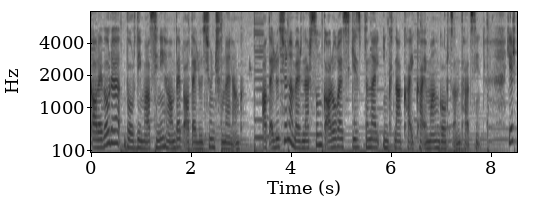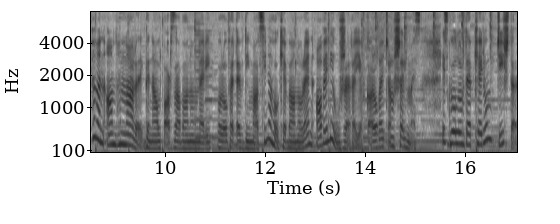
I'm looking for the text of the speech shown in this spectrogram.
Կարևորը, որ դիմացինի հանդեպ ատելություն չունենանք։ Ատելությունը մեր ներսում կարող է սկիզբ դնել ինքնակայքայման գործընթացին։ Երբեմն անհնար է գնալ parzabanumների, որովհետև դիմացինը հոգեբանորեն ավելի ուժեղ է եւ կարող է ճնշել մեզ։ Իսկ բոլոր դեպքերում ճիշտը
